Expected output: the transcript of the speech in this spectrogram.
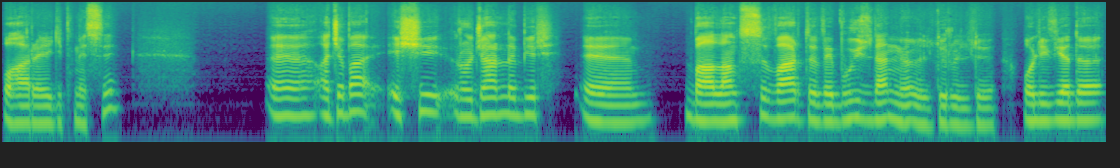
O'Hara'ya gitmesi. Ee, acaba eşi Roger'la bir e, bağlantısı vardı ve bu yüzden mi öldürüldü? Olivia da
